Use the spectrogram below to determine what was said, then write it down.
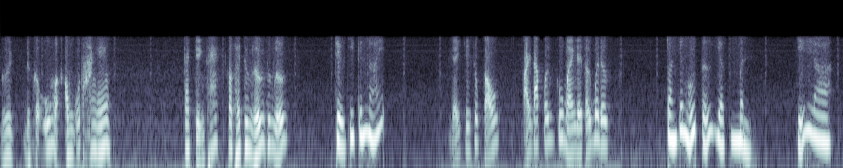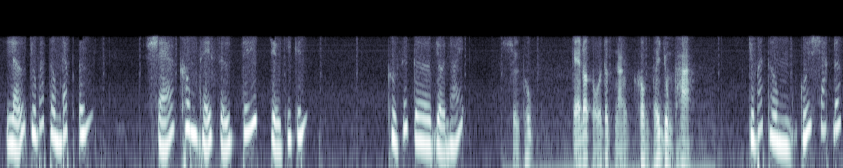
Ngươi đừng có uống mật ong của ta nghe. Các chuyện khác có thể thương lượng thương lượng. Triệu chí kính nói. Vậy chứ xúc tổ phải đáp ứng cứu mạng đệ tử mới được. Toàn chân ngũ tử giật mình chỉ lo lỡ chu bá thông đáp ứng sẽ không thể xử trí triệu chí kính. Khu sứ cơ vội nói. Sư thúc kẻ đó tội rất nặng không thể dung tha. Chu bá thông cúi sát đất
